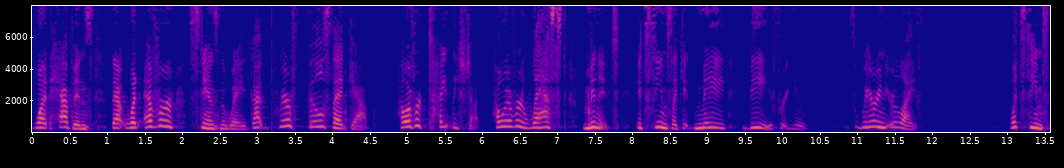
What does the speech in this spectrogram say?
what happens that whatever stands in the way, God, prayer fills that gap, however tightly shut, however last minute it seems like it may be for you. So, where in your life? What seems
